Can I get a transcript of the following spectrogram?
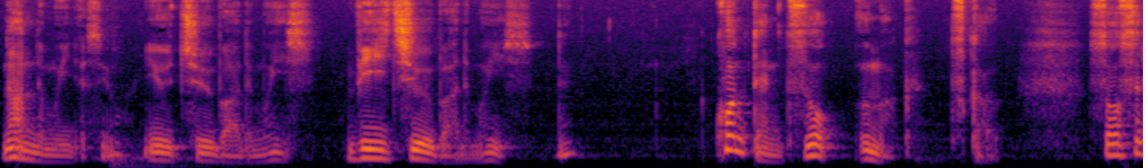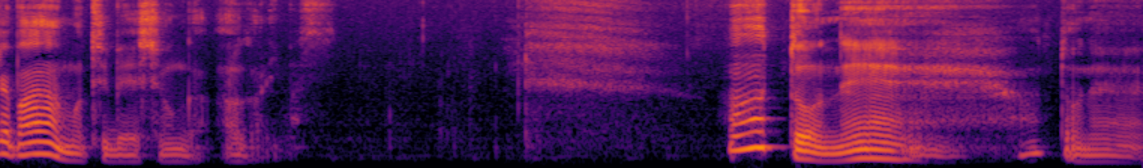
何でもいいですよ。YouTuber でもいいし。VTuber でもいいし、ね、コンテンツをうまく使う。そうすればモチベーションが上がります。あとねあとね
